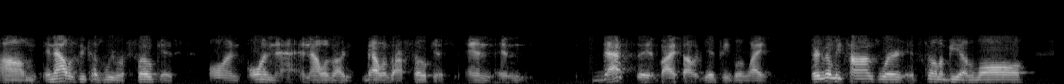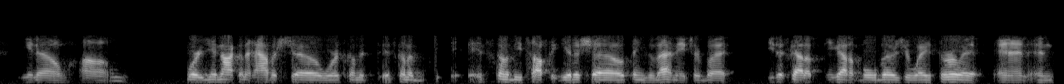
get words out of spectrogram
um and that was because we were focused on on that and that was our that was our focus and and that's the advice I would give people like there's going to be times where it's going to be a lull you know, um, where you're not going to have a show, where it's going to it's to it's to be tough to get a show, things of that nature. But you just gotta you gotta bulldoze your way through it and and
